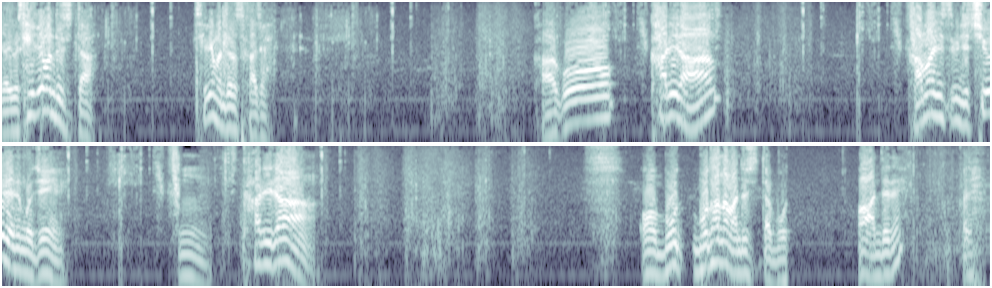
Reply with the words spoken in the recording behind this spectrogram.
야 이거 세개 만들 수 있다 세개 만들어서 가자. 가고 칼이랑 가만히 있으면 이제 치유되는 거지. 음 칼이랑 어못 못 하나 만들 수 있다 못어 안되네? 가자.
